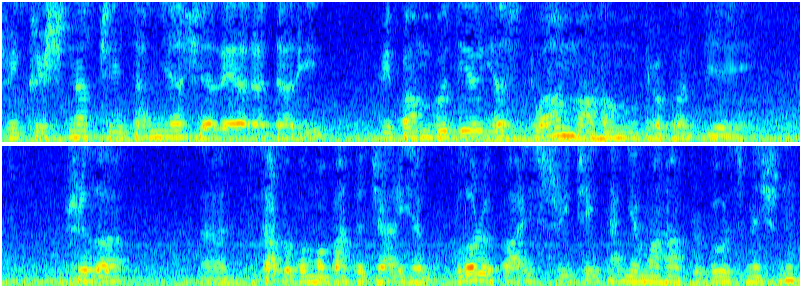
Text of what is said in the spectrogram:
Sri Krishna Chaitanya Sharera Dari Kripambudir Yastvam Aham Prapadye. Srila uh, Bhattacharya glorifies Sri Chaitanya Mahaprabhu's mission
